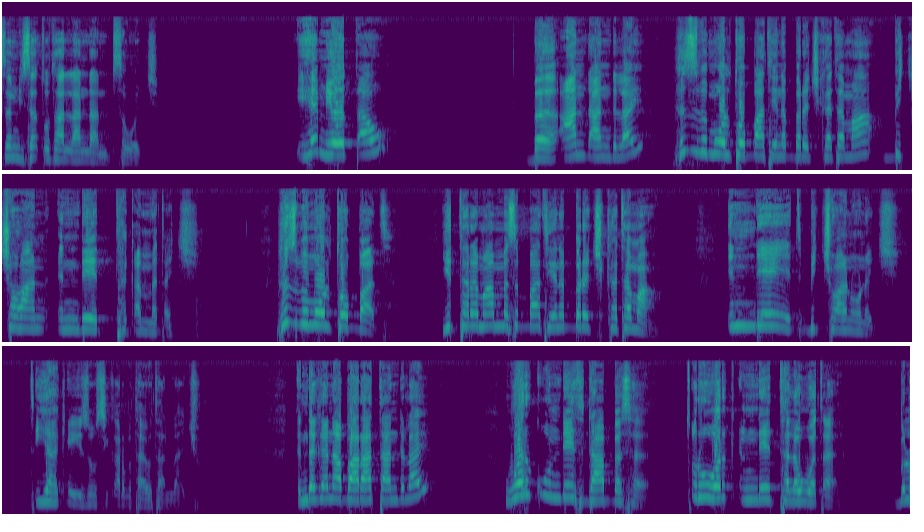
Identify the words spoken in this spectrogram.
ስም ይሰጡታል አንዳንድ ሰዎች። ይሄም የወጣው በአንድ አንድ ላይ ሕዝብ ሞልቶባት የነበረች ከተማ ብቻዋን እንዴት ተቀመጠች? ሕዝብ ሞልቶባት ይተረማመስባት የነበረች ከተማ እንዴት ብቻዋን ሆነች? ጥያቄ ይዞ ሲቀርብ ታዩታላችሁ። እንደገና በአራት አንድ ላይ ወርቁ እንዴት ዳበሰ፣ ጥሩ ወርቅ እንዴት ተለወጠ ብሎ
